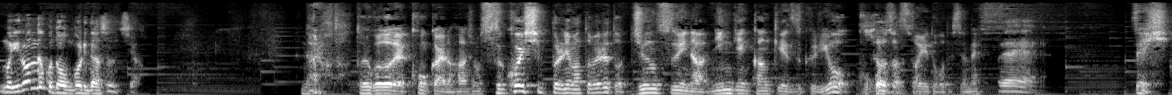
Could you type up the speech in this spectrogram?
もういろんなこと起こり出すんですよ。なるほど。ということで、今回の話もすごいシンプルにまとめると、純粋な人間関係づくりをそうそうそう志すというところですよね。えぜひ、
